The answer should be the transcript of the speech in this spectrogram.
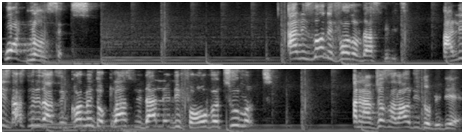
What nonsense! And it's not the fault of that spirit. At least that spirit has been coming to class with that lady for over two months. And I've just allowed it to be there.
